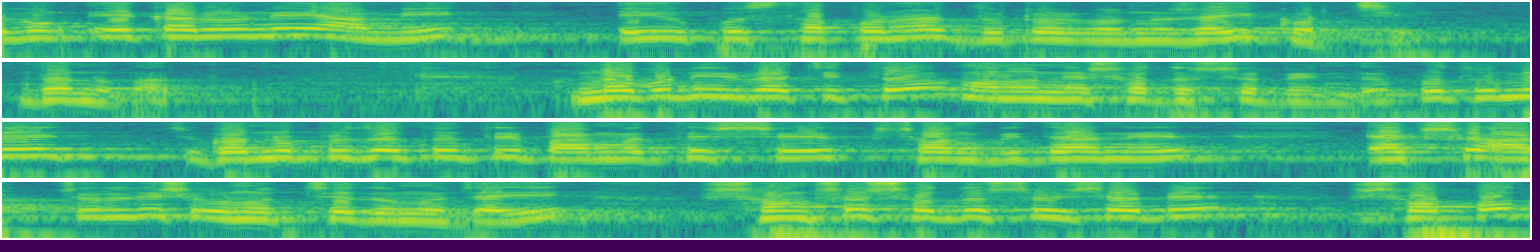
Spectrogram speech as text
এবং এ কারণেই আমি এই উপস্থাপনার দুটোর অনুযায়ী করছি। ধন্যবাদ। নবনির্বাচিত মাননীয় সদস্যবৃন্দ, প্রথমে গণপ্রজাতন্ত্রী বাংলাদেশের সংবিধানের একশো আটচল্লিশ অনুচ্ছেদ অনুযায়ী সংসদ সদস্য হিসাবে শপথ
